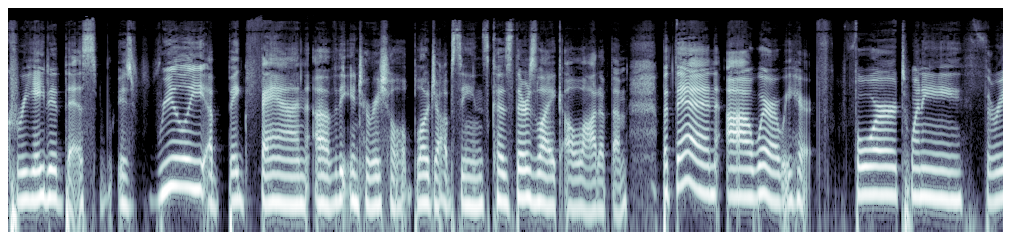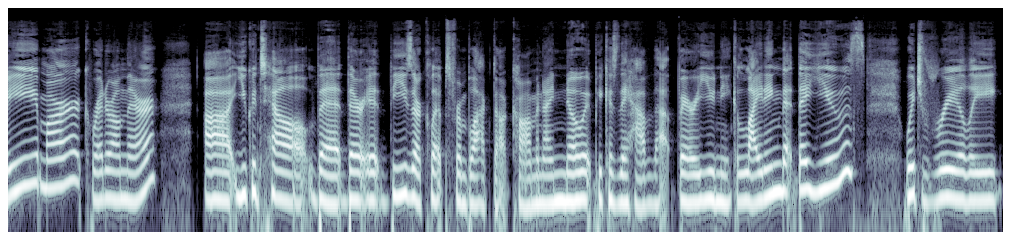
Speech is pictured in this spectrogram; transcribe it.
created this is really a big fan of the interracial blowjob scenes because there's like a lot of them. But then, uh, where are we here? 423 mark, right around there uh, you could tell that there it, these are clips from blacked.com and I know it because they have that very unique lighting that they use which really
